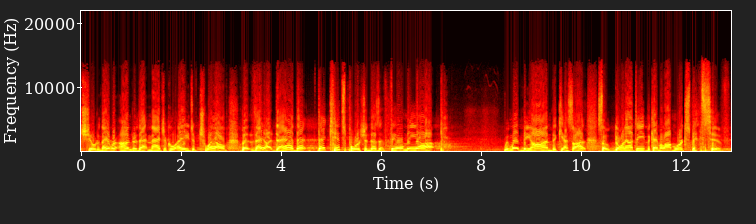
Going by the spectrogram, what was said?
children. They were under that magical age of 12, but they are, Dad, that, that kids' portion doesn't fill me up. We went beyond the so, I, so going out to eat became a lot more expensive.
